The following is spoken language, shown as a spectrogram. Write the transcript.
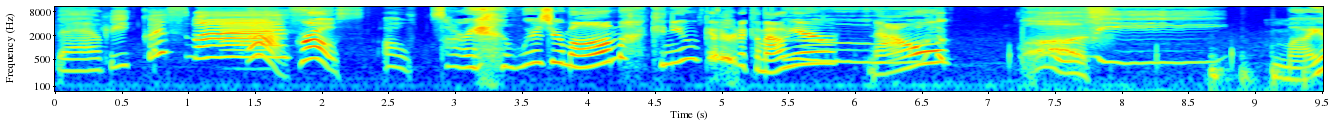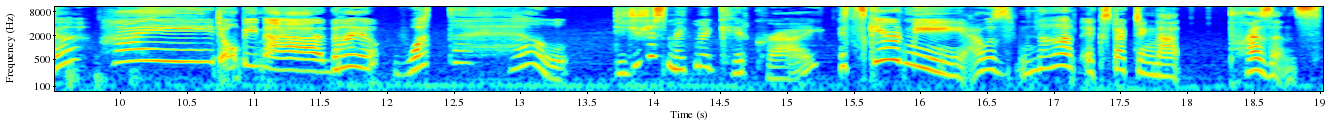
Merry Christmas! Ah, gross! Oh, sorry. Where's your mom? Can you get her to come out here now? Ugh. Maya? Hi, don't be mad. Maya, what the hell? Did you just make my kid cry? It scared me. I was not expecting that presence.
